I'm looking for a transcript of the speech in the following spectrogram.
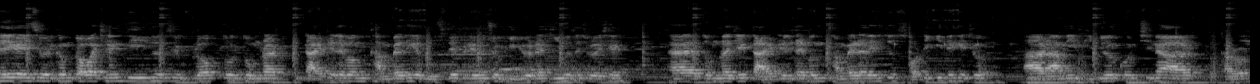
Hey guys welcome to our channel দি হচ্ছে ব্লগ তো তোমরা টাইটেল এবং থাম্বেল থেকে বুঝতে পেরেছ ভিডিওটা কি হতে চলেছে। হ্যাঁ তোমরা যে টাইটেলটা এবং থাম্বেলটা দেখেছ, সঠিকই দেখেছ। আর আমি ভিডিও করছি না, আর কারণ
